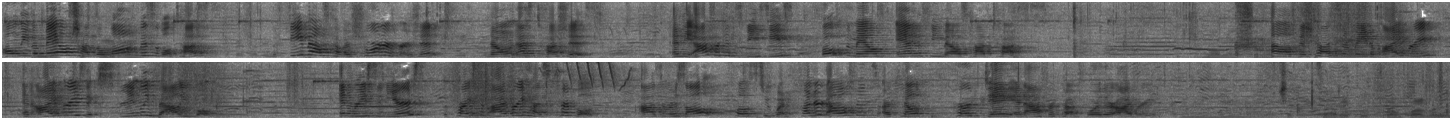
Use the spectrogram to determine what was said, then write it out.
only the males have the long ah. visible tusks, the females have a shorter version known as tushes. In the African species, both the males and the females have tusks. Elephant tusks are made of ivory, and ivory is extremely valuable. In recent years, the price of ivory has tripled. As a result, close to 100 elephants are killed per day in Africa for their ivory. Accettare col tronco al rito.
